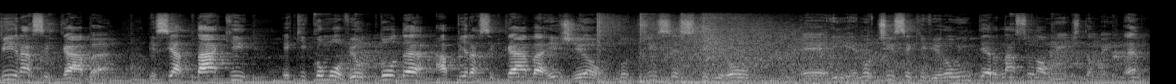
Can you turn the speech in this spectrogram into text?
Piracicaba. Esse ataque é que comoveu toda a Piracicaba região. Notícias que virou, é, notícia que virou internacionalmente também, né?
